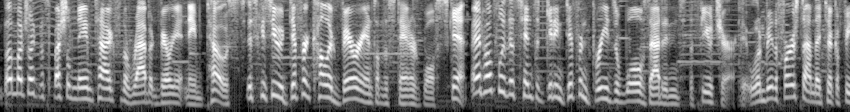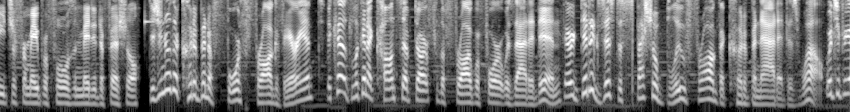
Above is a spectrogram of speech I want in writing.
But much like the special name tag for the rabbit variant named Toast, this gives you a different colored variant on the standard wolf skin. And hopefully this hints at getting different breeds of wolves added into the future. It wouldn't be the first time they took a feature from April Fool's and made it official. Did you know there could have been a fourth frog variant? Because looking at concept art for the frog before it was added in, there did exist a special blue frog that could have been added as well. Which if you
